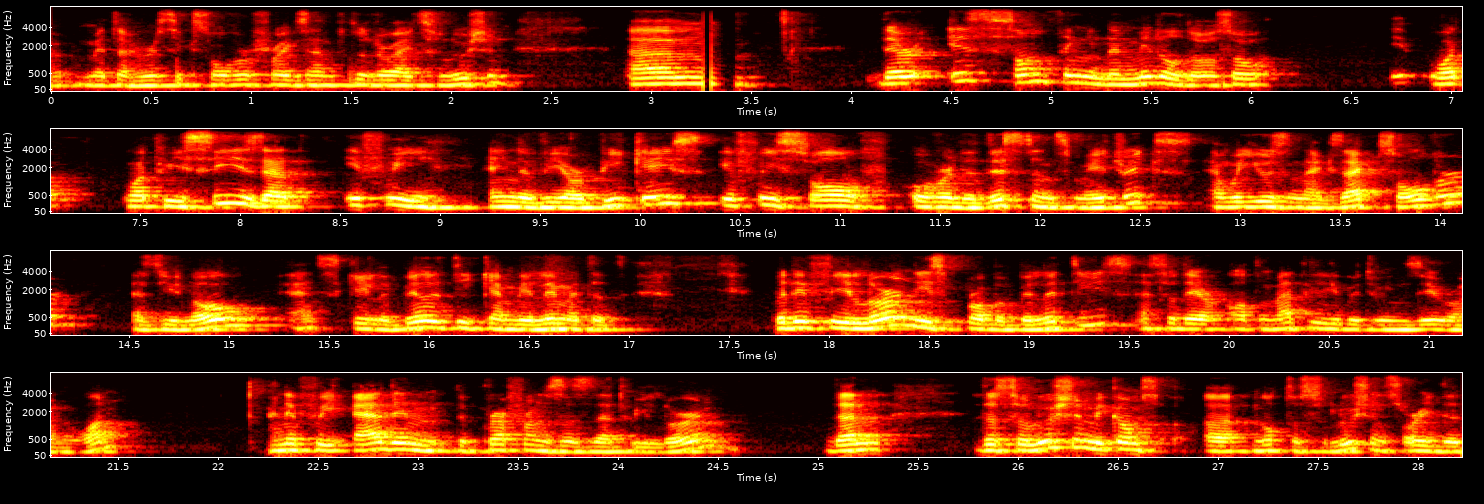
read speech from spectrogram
a meta heuristic solver, for example, to the right solution. Um, there is something in the middle though. So it, what what we see is that if we, in the VRP case, if we solve over the distance matrix and we use an exact solver, as you know, and scalability can be limited. But if we learn these probabilities, and so they are automatically between zero and one, and if we add in the preferences that we learn, then the solution becomes, uh, not the solution, sorry, the,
